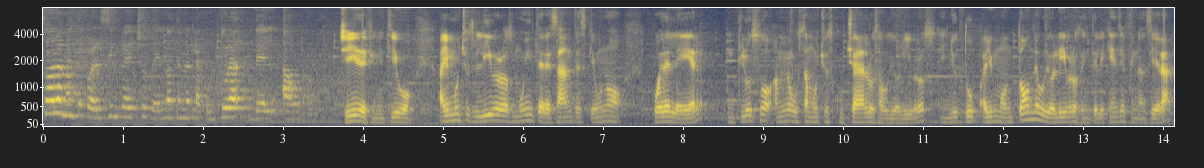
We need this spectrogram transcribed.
solamente por el simple hecho de no tener la cultura del ahorro. Sí, definitivo. Hay muchos libros muy interesantes que uno puede leer. Incluso a mí me gusta mucho escuchar los audiolibros. En YouTube hay un montón de audiolibros de inteligencia financiera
